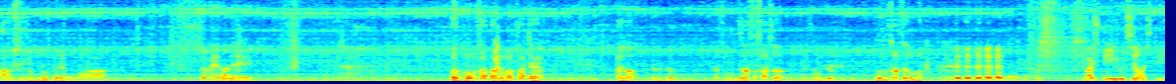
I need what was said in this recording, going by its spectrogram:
아우 새끼 무릎이네 와 좀 해놨네. 어, 몸 쌌다 금방 쌌지 아이가. 쌌어 쌌어. 몸 쌌어 금방 맛있디. 이거 진짜 맛있디.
